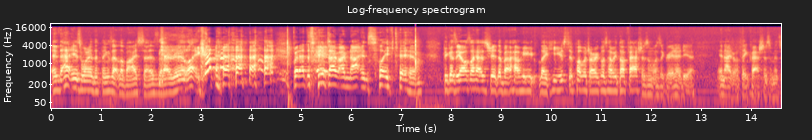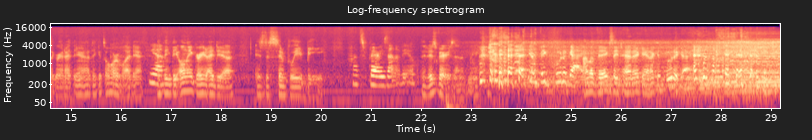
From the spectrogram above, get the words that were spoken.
and that is one of the things that LaVey says that I really like. but at the same time, I'm not enslaved to him because he also has shit about how he like he used to publish articles how he thought fascism was a great idea. And I don't think fascism is a great idea. I think it's a horrible idea. Yeah. I think the only great idea is to simply be. That's very zen of you. That is very zen of me. You're a big Buddha guy. I'm a big satanic anarchist Buddha guy.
